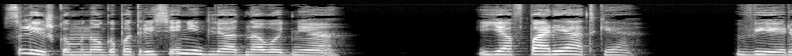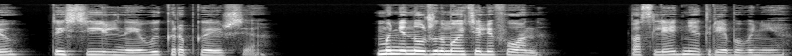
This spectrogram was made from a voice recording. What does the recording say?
«Слишком много потрясений для одного дня». «Я в порядке». «Верю, ты сильный и выкарабкаешься». «Мне нужен мой телефон». Последнее требование.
